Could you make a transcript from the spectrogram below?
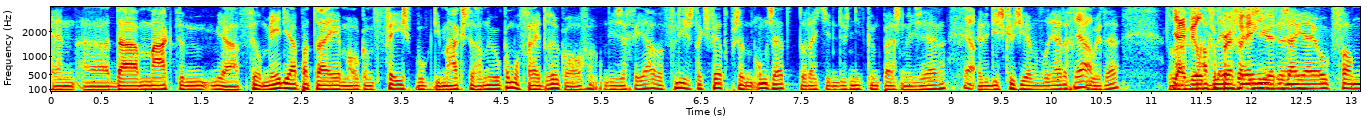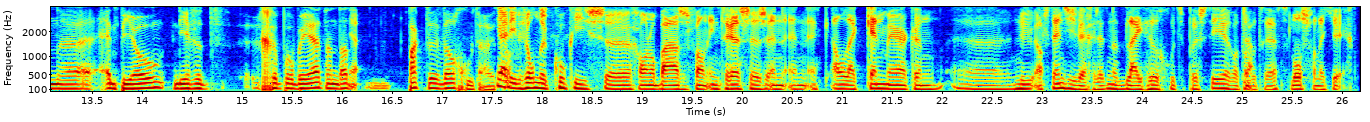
En eh, daar maakten ja, veel mediapartijen, maar ook een Facebook, die maken zich er nu ook allemaal vrij druk over. Want die zeggen, ja, we verliezen straks 40% in omzet, doordat je dus niet kunt personaliseren. Ja. En die discussie hebben we wel eerder Ja. gevoerd, hè? De Jij wilt gepersonaliseerde- zei jij ook van eh, NPO, die heeft het geprobeerd en dat Ja. pakte wel goed uit. Ja, toch? die zonder cookies, eh, gewoon op basis van interesses en, en allerlei kenmerken nu advertenties weggezet. En dat blijkt heel goed te presteren wat dat Ja. betreft. Los van dat je echt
